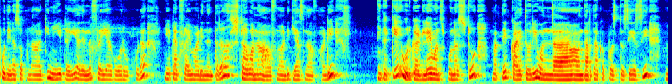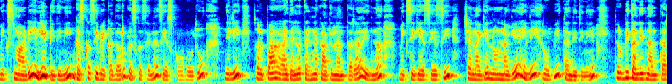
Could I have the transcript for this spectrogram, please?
ಪುದೀನ ಸೊಪ್ಪನ್ನ ಹಾಕಿ ನೀಟಾಗಿ ಅದೆಲ್ಲ ಫ್ರೈ ಆಗೋವರೆಗೂ ಕೂಡ ನೀಟಾಗಿ ಫ್ರೈ ಮಾಡಿದ ನಂತರ ಸ್ಟವನ್ನು ಆಫ್ ಮಾಡಿ ಗ್ಯಾಸ್ನ ಆಫ್ ಮಾಡಿ ಇದಕ್ಕೆ ಹುರ್ಗಡ್ಲೆ ಒಂದು ಸ್ಪೂನಷ್ಟು, ಮತ್ತು ಕಾಯಿ ತುರಿ ಒಂದು ಒಂದು ಅರ್ಧ ಕಪ್ಪಷ್ಟು ಸೇರಿಸಿ ಮಿಕ್ಸ್ ಮಾಡಿ ಇಲ್ಲಿ ಇಟ್ಟಿದ್ದೀನಿ. ಗಸಗಸೆ ಬೇಕಾದವರು ಗಸಗಸೆನ ಸೇರಿಸ್ಕೋಬೋದು. ಇಲ್ಲಿ ಸ್ವಲ್ಪ ಇದೆಲ್ಲ ತಣ್ಣಗಾದ ನಂತರ ಇದನ್ನ ಮಿಕ್ಸಿಗೆ ಸೇರಿಸಿ ಚೆನ್ನಾಗಿ ನುಣ್ಣಗೆ ಇಲ್ಲಿ ರುಬ್ಬಿ ತಂದಿದ್ದೀನಿ. ರುಬ್ಬಿ ತಂದಿದ ನಂತರ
